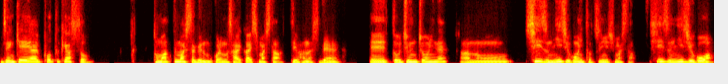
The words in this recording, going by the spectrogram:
全経 AI ポッドキャスト、止まってましたけども、これも再開しましたっていう話で、えっ、と、順調にね、あのーシーズン25に突入しました。シーズン25は、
